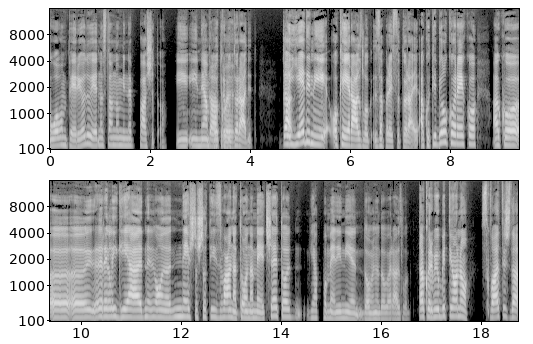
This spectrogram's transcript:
u ovom periodu jednostavno mi ne paše to i, i nemam Tako potrebu je. to raditi. To Da. je jedini ok razlog za prestati to raditi. Ako ti je bilo ko rekao ako uh, uh, religija, ne- ono, nešto što ti izvana to nameće, to ja po meni nije dovoljno dobar razlog. Tako, jer mi u biti ono, shvatiš da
